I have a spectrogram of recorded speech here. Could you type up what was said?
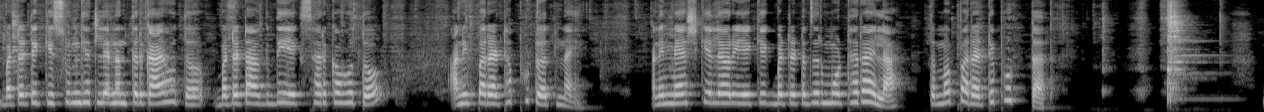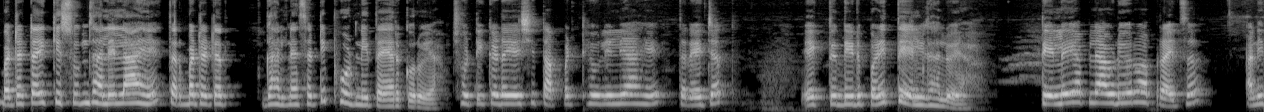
बटाटे किसून घेतल्यानंतर काय होतं? बटाटा अगदी एकसारखा होतो आणि पराठा फुटत नाही. आणि मॅश केल्यावर एक एक बटाटा जर मोठा राहिला तर मग पराठे फुटतात. बटाटाही किसून झालेला आहे तर बटाट्यात घालण्यासाठी फोडणी तयार करूया. छोटी कढई अशी तापत ठेवलेली आहे तर याच्यात एक ते दीड पळी तेल घालूया. तेलही आपल्या आवडीवर वापरायचं आणि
